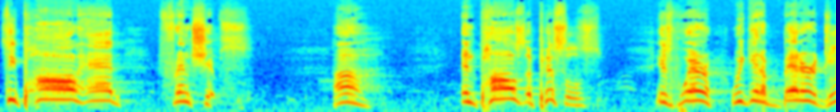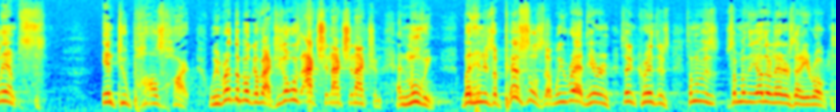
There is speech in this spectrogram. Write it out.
See, Paul had friendships. Uh, in Paul's epistles, is where we get a better glimpse into Paul's heart. We read the book of Acts. He's always action, action, action, and moving. But in his epistles that we read here in 2 Corinthians, some of, his, some of the other letters that he wrote,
